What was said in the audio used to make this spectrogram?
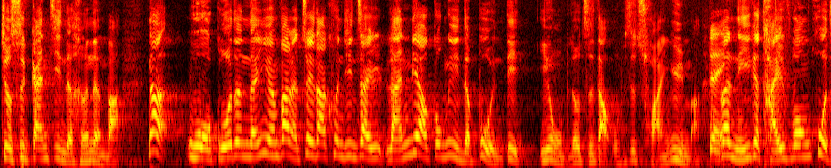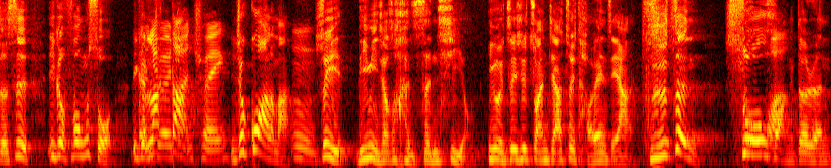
就是干净的核能吧？那我国的能源发展最大困境在于燃料供应的不稳定，因为我们都知道我们是船运嘛。对。那你一个台风或者是一个封锁，一个拉大，你就挂了嘛。嗯。所以李敏教授很生气哦，因为这些专家最讨厌怎样？执政说谎的人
